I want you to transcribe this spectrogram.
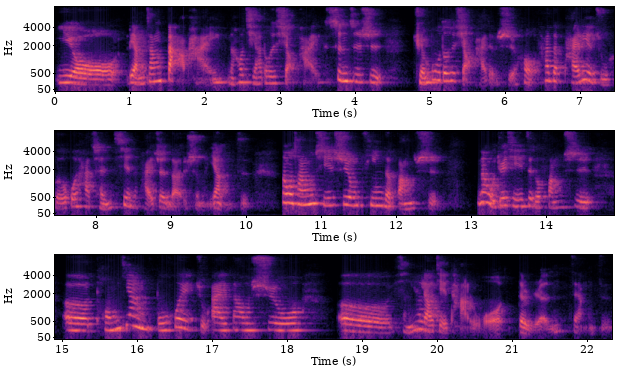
有两张大牌，然后其他都是小牌，甚至是。全部都是小牌的时候，它的排列组合或它呈现的牌阵到底什么样子？那我常常其实是用听的方式。那我觉得其实这个方式，呃，同样不会阻碍到说，呃，想要了解塔罗的人这样子。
